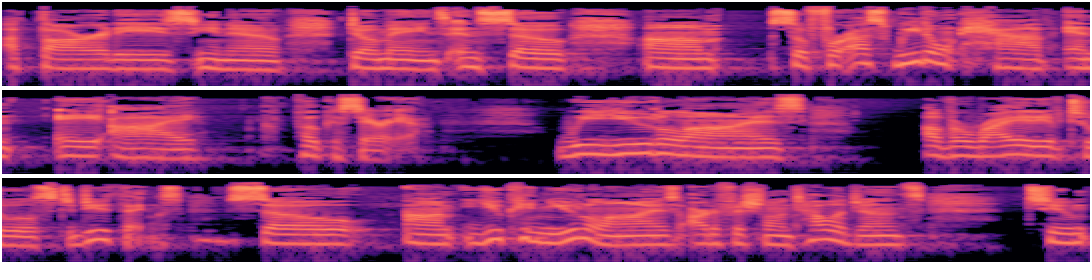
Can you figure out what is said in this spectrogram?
authorities, you know, domains. And so, um, so for us, we don't have an AI focus area. We utilize a variety of tools to do things. So um, you can utilize artificial intelligence to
